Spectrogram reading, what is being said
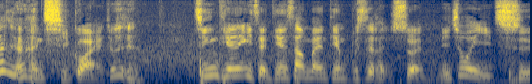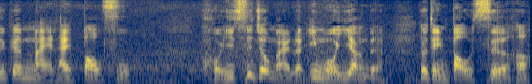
那人很奇怪，就是今天一整天上半天不是很顺，你就会以吃跟买来报复。我一次就买了一模一样的，就等于包色哈，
